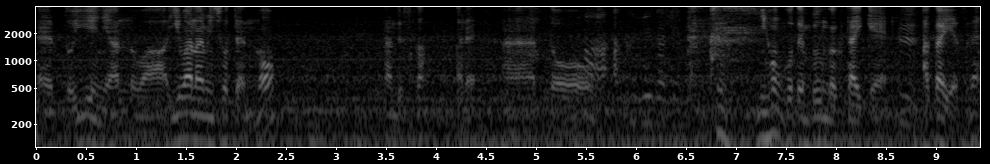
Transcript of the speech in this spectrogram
えっと家にあるのは岩波書店の何ですか？あれ。えっと 日本古典文学体系。た、赤いやつね。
